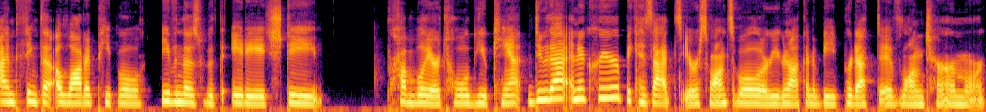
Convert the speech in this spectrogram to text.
I think that a lot of people, even those with ADHD, probably are told you can't do that in a career because that's irresponsible or you're not going to be productive long term or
